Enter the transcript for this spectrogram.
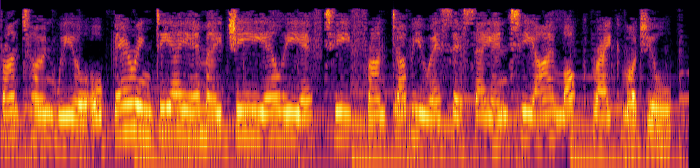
front tone wheel or bearing DAMAGELEFT front WSSANTI lock brake module.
